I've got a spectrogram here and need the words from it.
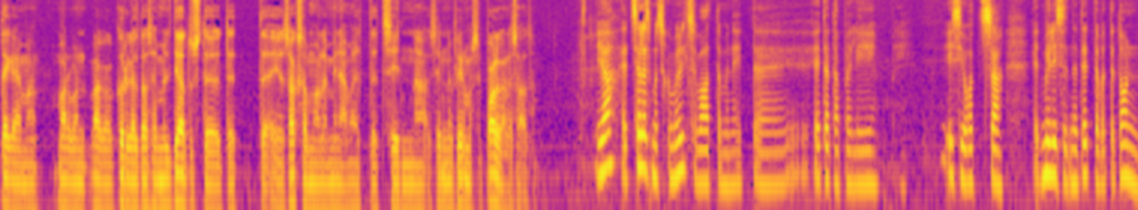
tegema, ma arvan, väga kõrgel tasemel teadustööd, et ja Saksamaale minema, et, et sinna, sinna firmasse palgale saada. jah, et selles mõttes, kui me üldse vaatame neid eh, edetabeli esiotsa, et millised need ettevõtted on,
